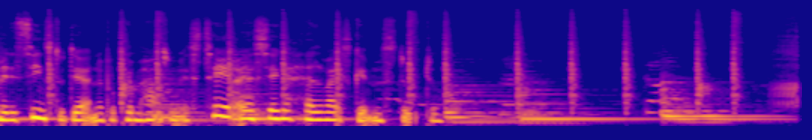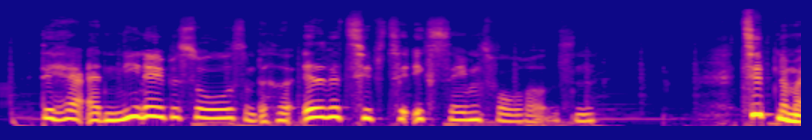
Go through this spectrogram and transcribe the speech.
medicinstuderende på Københavns Universitet, og jeg er cirka halvvejs gennem studiet. Det her er den 9. episode, som der hedder 11 tips til eksamensforberedelsen. Tip nummer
